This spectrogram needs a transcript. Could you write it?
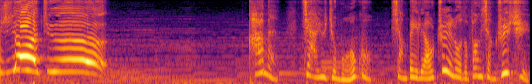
下去！”他们驾驭着蘑菇向贝辽坠落的方向追去。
